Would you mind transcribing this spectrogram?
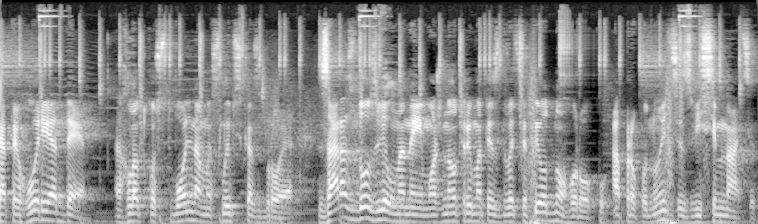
Категорія Д гладкоствольна мисливська зброя. Зараз дозвіл на неї можна отримати з 21 року, а пропонується з 18.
